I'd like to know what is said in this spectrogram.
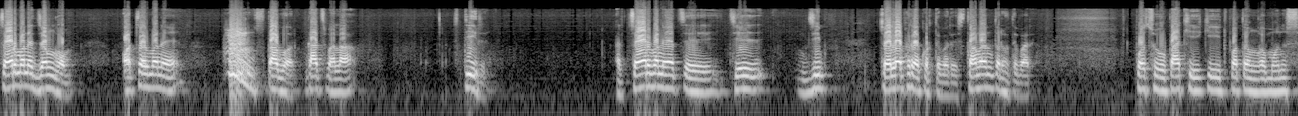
চর মানে জঙ্গম। অচর মানে স্থাবর, গাছপালা স্থির। আর চর মানে হচ্ছে যে জীব চলাফেরা করতে পারে, স্থানান্তর হতে পারে। পশু, পাখি, কীট, পতঙ্গ, মনুষ্য,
